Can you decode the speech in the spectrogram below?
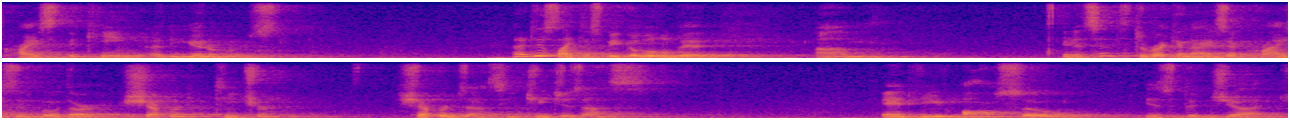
Christ the King of the universe. And I'd just like to speak a little bit, um, in a sense, to recognize that Christ is both our shepherd, teacher, shepherds us, he teaches us, and he also is the judge.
